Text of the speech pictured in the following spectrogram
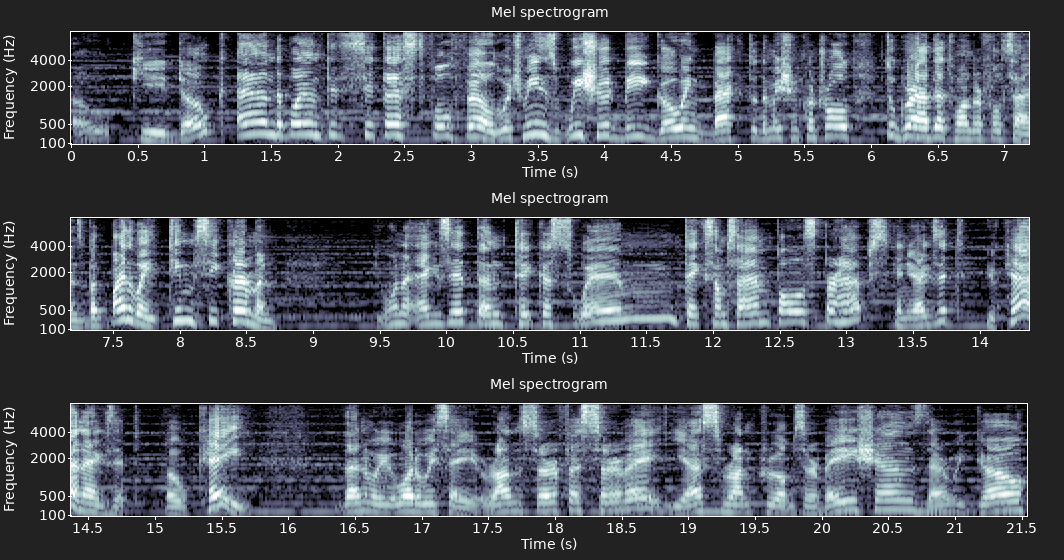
okie doke, and the buoyancy test fulfilled, which means we should be going back to the mission control to grab that wonderful science. But by the way, Tim C. Kerman, you wanna exit and take a swim, take some samples perhaps? Can you exit? You can exit, okay. Then we, what do we say? Run surface survey, yes, run crew observations, there we go.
